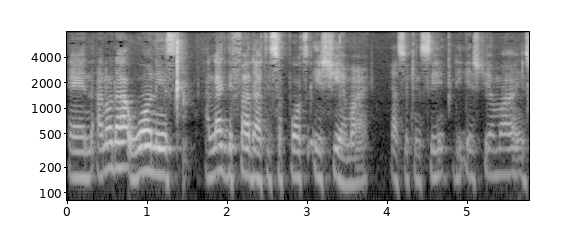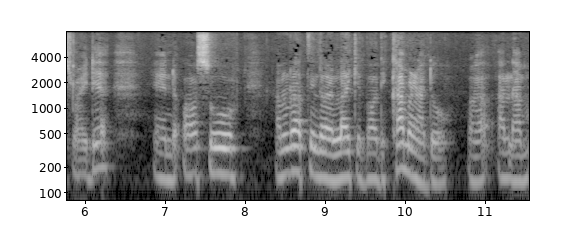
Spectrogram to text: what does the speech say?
And another one is I like the fact that it supports HDMI. As you can see, the HDMI is right there. And also another thing that I like about the camera though, uh, and I'm,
